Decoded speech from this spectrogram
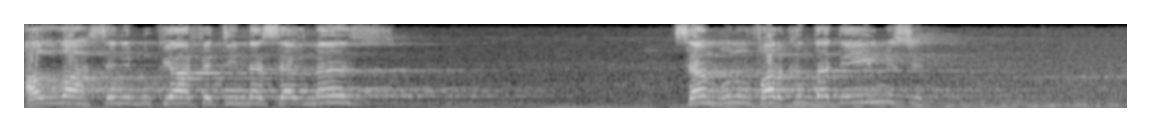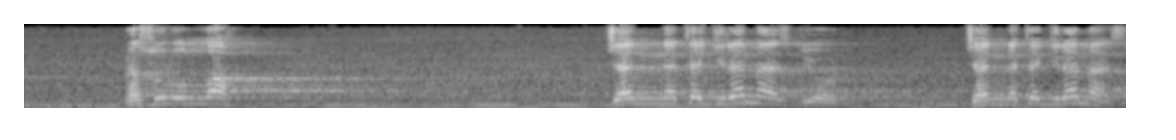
Allah seni bu kıyafetinle sevmez. Sen bunun farkında değil misin? Resulullah cennete giremez diyor. Cennete giremez.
